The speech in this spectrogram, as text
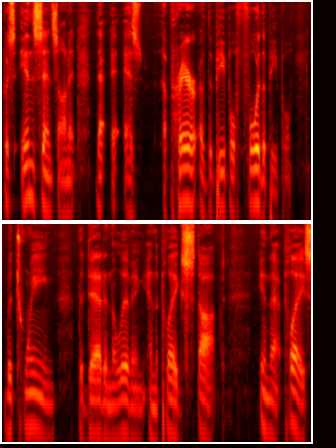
puts incense on it that as a prayer of the people for the people between the dead and the living, and the plague stopped in that place.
